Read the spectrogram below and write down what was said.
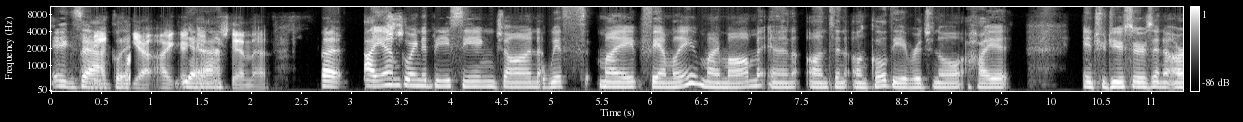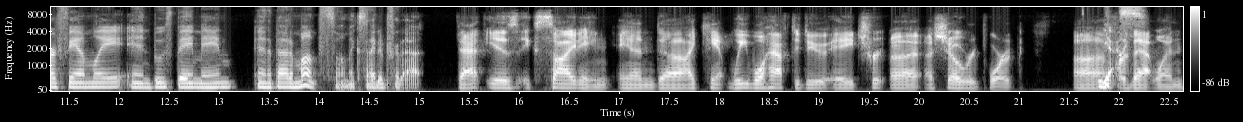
I mean, Exactly. yeah, I, I Yeah. understand that. But I am going to be seeing John with my family, my mom and aunt and uncle, the original Hiatt introducers in our family in Boothbay, Maine, in about a month. So I'm excited for that. That is exciting, and uh, I can't. We will have to do a tr- uh, a show report uh, for that one.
